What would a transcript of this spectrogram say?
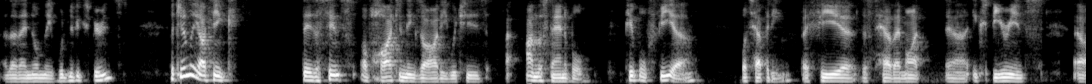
that they normally wouldn't have experienced. But generally, I think there's a sense of heightened anxiety, which is understandable. People fear what's happening. They fear just how they might uh, experience uh,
